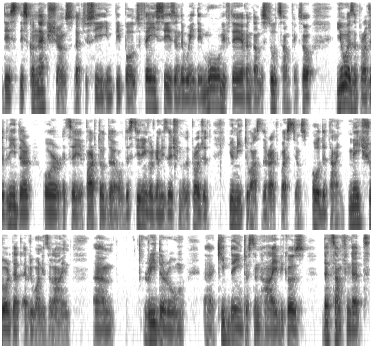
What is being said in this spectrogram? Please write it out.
this these connections that you see in people's faces and the way they move if they haven't understood something. So you as a project leader or let's say a part of the of the steering organization of the project you need to ask the right questions all the time. Make sure that everyone is aligned. Um, read the room. Uh, keep the interest in high because that's something that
